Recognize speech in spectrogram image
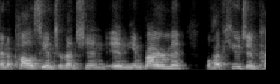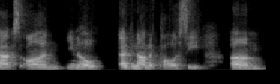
and a policy intervention in the environment will have huge impacts on, you know, economic policy. Um,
